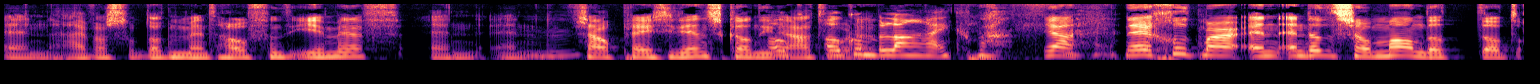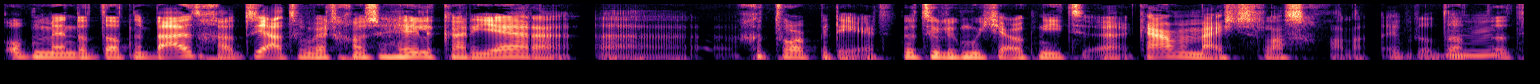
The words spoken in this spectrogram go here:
En hij was op dat moment hoofd van het IMF. En, en Mhm. zou presidentskandidaat Ook, ook worden. een belangrijke baan. Ja, nee, goed. Maar en, en dat is zo'n man dat, dat op het moment dat dat naar buiten gaat. Ja, toen werd gewoon zijn hele carrière eh, getorpedeerd. Natuurlijk moet je ook niet eh, kamermeisjes lastigvallen. Ik bedoel, dat, Mhm. dat,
